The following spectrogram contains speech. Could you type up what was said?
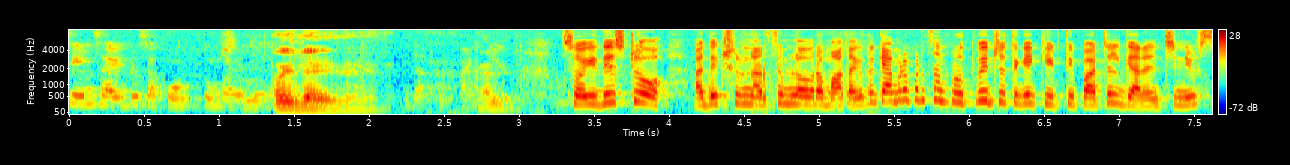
ಸಿ ಎಂ ಸಾಹೇಬ್ರು ಸಪೋರ್ಟ್ ತುಂಬ ಇದೆ. ಇದೆ ಇದೆ ಇದೆ. ಖಾಲಿ ಸೊ ಇದಿಷ್ಟು ಅಧ್ಯಕ್ಷರು ನರಸಿಂಹ ಅವರ ಮಾತಾಗಿದ್ದು. ಕ್ಯಾಮ್ರಾ ಪರ್ಸನ್ ಪೃಥ್ವಿ ಜೊತೆಗೆ ಕೀರ್ತಿ ಪಾಟೀಲ್ ಗ್ಯಾರಂಟಿ ನ್ಯೂಸ್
